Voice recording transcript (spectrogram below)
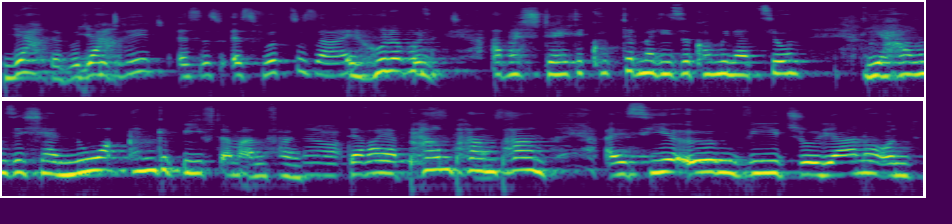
Ja, da wird ja. gedreht. Es ist, es wird so sein. Ey, 100 Prozent. Aber stell dir, guck dir mal diese Kombination. Die haben sich ja nur angebieft am Anfang. Ja. Da war ja pam, pam, pam. Als hier irgendwie Giuliano und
